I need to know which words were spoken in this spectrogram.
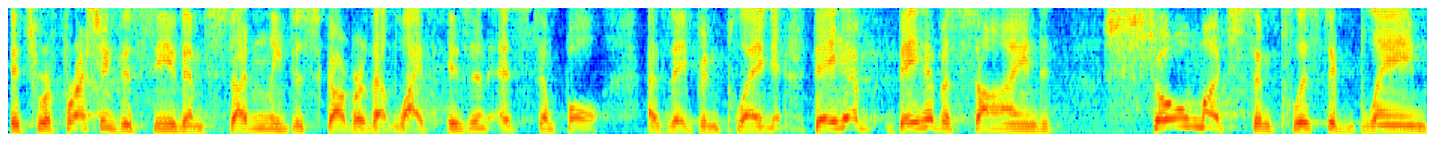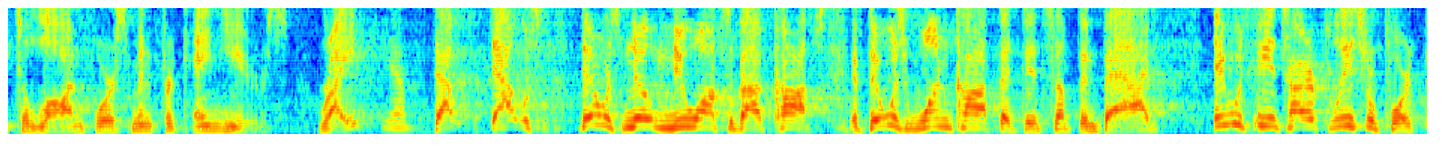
it's refreshing to see them suddenly discover that life isn't as simple as they've been playing it. They have they have assigned so much simplistic blame to law enforcement for 10 years, right? Yeah. That that was there was no nuance about cops. If there was one cop that did something bad, it was the entire police report,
